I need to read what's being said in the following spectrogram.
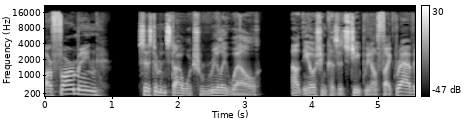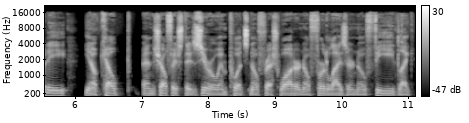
our farming system and style works really well out in the ocean because it's cheap. We don't fight gravity. You know, kelp and shellfish. There's zero inputs, no fresh water, no fertilizer, no feed. Like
